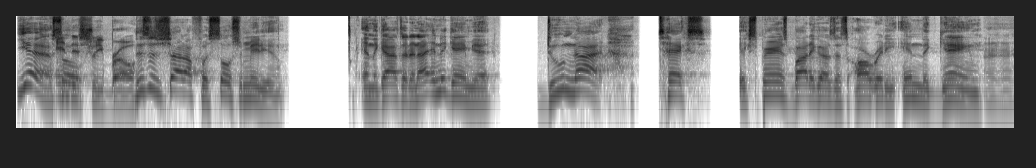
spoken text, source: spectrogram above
yeah, so industry, bro. This is a shout out for social media. And the guys that are not in the game yet, do not text experienced bodyguards that's already in the game Mhm.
